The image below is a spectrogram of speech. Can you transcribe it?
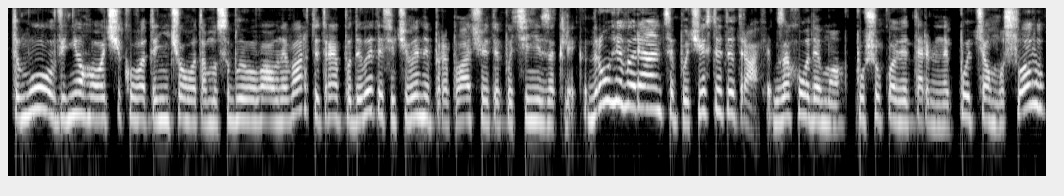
тому від нього очікувати нічого там особливо вау не варто. і Треба подивитися, чи ви не переплачуєте по ціні за клік. Другий варіант це почистити трафік. Заходимо в пошукові терміни по цьому слову.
